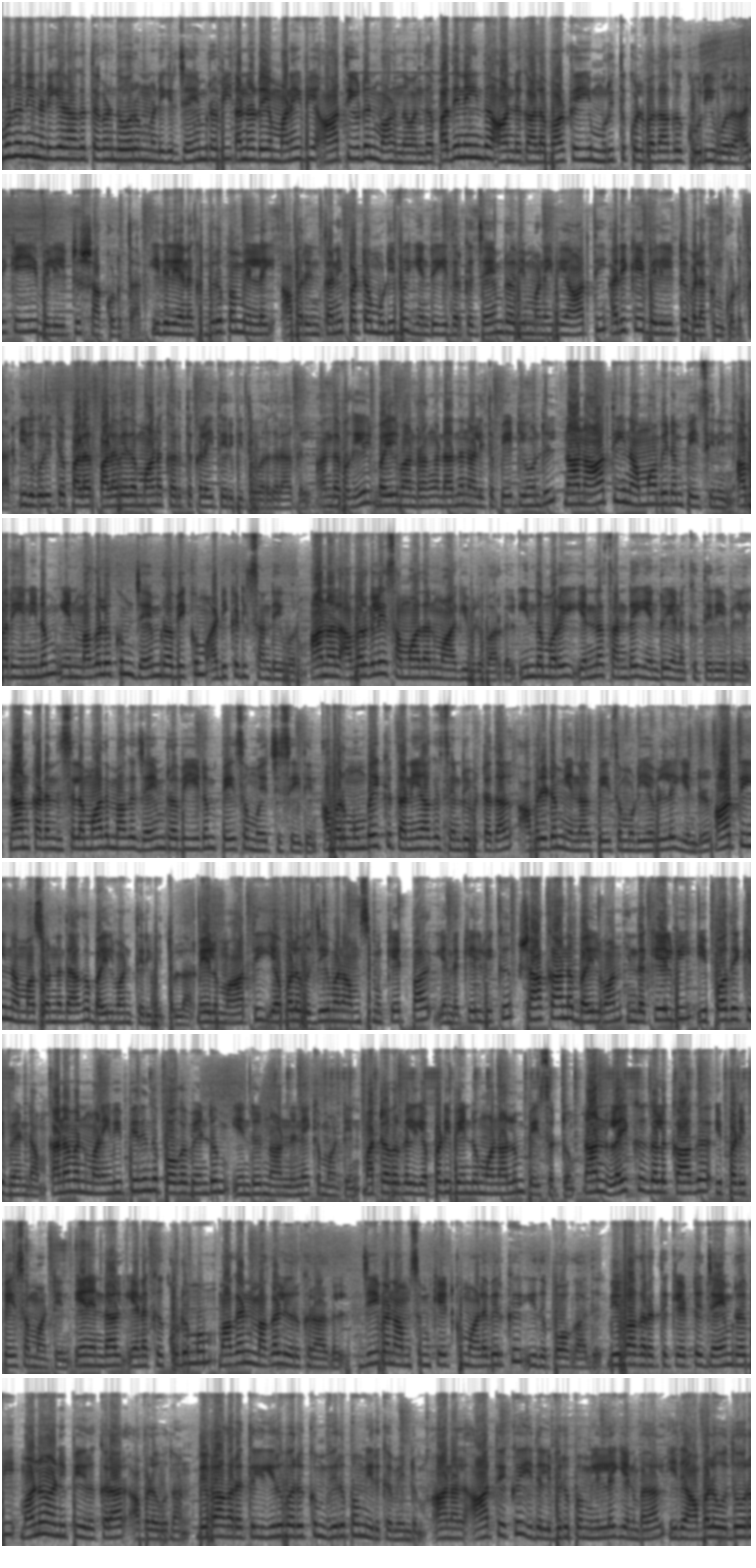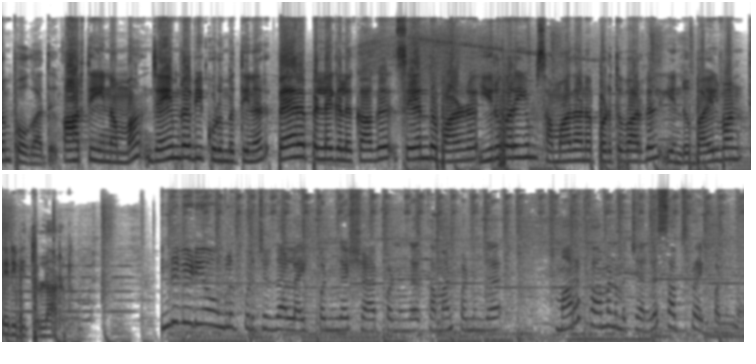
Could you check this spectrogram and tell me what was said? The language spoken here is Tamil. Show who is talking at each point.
Speaker 1: முன்னணி நடிகராக திகழ்ந்து வரும் நடிகர் ஜெயம் ரவி தன்னுடைய மனைவி ஆர்த்தியுடன் வாழ்ந்து வந்த பதினைந்து ஆண்டு கால வாழ்க்கையை முறித்துக் கொள்வதாக கூறி ஒரு அறிக்கையை வெளியிட்டு ஷாக் கொடுத்தார். இதில் எனக்கு விருப்பம் இல்லை. அவரின் தனிப்பட்ட முடிவு என்று இதற்கு ஜெயம் ரவி மனைவி ஆர்த்தி அறிக்கை வெளியிட்டு விளக்கம் கொடுத்தார். இது குறித்து பலர் பலவிதமான கருத்துக்களை தெரிவித்து வருகிறார்கள். அந்த வகையில் பயில்வான் ரங்கநாதன் அளித்த பேட்டி ஒன்றில் நான் ஆர்த்தியின் அம்மாவிடம் பேசினேன். அவர் என்னிடம் என் மகளுக்கும் ஜெயம் ரவிக்கும் அடிக்கடி சண்டை வரும். ஆனால் அவர்களே சமாதானமாகி விடுவார்கள். இந்த முறை என்ன சண்டை என்று எனக்கு தெரியவில்லை. நான் கடந்த சில மாதமாக ஜெயம் ரவியிடம் பேச முயற்சி செய்தேன். அவர் மும்பைக்கு தனியாக சென்று விட்டதால் அவரிடம் என்னால் பேச முடியவில்லை என்று ஆர்த்தியின் அம்மா சொன்னதாக பைல்வான் தெரிவித்துள்ளார். மேலும் ஆர்த்தி எவ்வளவு ஜீவனாம்சம் கேட்பார் என்ற கேள்விக்கு ஷாக்கான பைல்வான் இந்த கேள்வி இப்போதைக்கு வேண்டாம். கணவன் மனைவி பிரிந்து போக வேண்டும் என்று நான் நினைக்க மாட்டேன். மற்றவர்கள் எப்படி வேண்டுமானாலும் பேசட்டும். நான் லைக்குகளுக்காக இப்படி பேச மாட்டேன். ஏனென்றால் எனக்கு குடும்பம் மகன் மகள் இருக்கிறார்கள். ஜீவனாம்சம் கேட்கும் அளவிற்கு இது போகாது. விவாகரத்து கேட்டு ஜெயம் ரவி மனு அனுப்பி இருக்கிறார் அவ்வளவுதான். விவாகரத்தில் இருவருக்கும் விருப்பம் இருக்க வேண்டும். ஆனால் ஆர்த்திக்கு இதில் விருப்பம் இல்லை என்பதால் இது அவ்வளவு தூரம் போகாது. ஆர்த்தியின் அம்மா ஜெயம் ரவி குடும்பத்தினர் பேர பிள்ளைகளுக்காக சேர்ந்து வாழ இருவரையும் சமாதானப்படுத்துவார்கள் என்று பைல்வான் தெரிவித்துள்ளார்.
Speaker 2: இந்த வீடியோ உங்களுக்கு பிடிச்சிருந்தா லைக் பண்ணுங்க ஷேர் பண்ணுங்க கமெண்ட் பண்ணுங்க. மறக்காம நம்ம சேனலை சப்ஸ்கிரைப் பண்ணுங்க.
